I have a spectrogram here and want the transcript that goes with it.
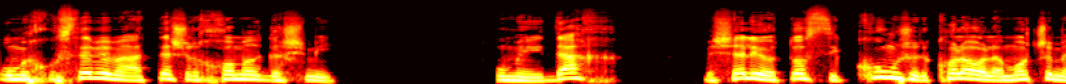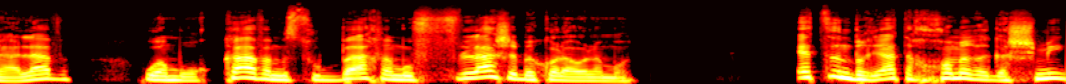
ומכוסה במעטה של חומר גשמי. ומאידך, בשל היותו סיכום של כל העולמות שמעליו, הוא המורכב, המסובך והמופלא שבכל העולמות. עצם בריאת החומר הגשמי,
